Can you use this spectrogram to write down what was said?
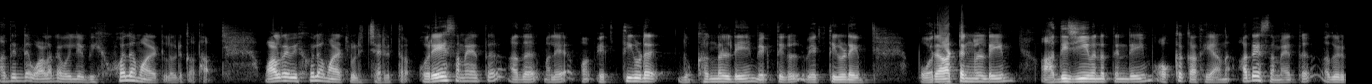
അതിന്റെ വളരെ വലിയ വിഹ്വലമായിട്ടുള്ള ഒരു കഥ. വളരെ വിഹുലമായിട്ടുള്ളൊരു ചരിത്രം. ഒരേ സമയത്ത് അത് മലയ വ്യക്തിയുടെ ദുഃഖങ്ങളുടെയും വ്യക്തികൾ വ്യക്തിയുടെയും പോരാട്ടങ്ങളുടെയും അതിജീവനത്തിന്റെയും ഒക്കെ കഥയാണ്. അതേ സമയത്ത് അതൊരു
